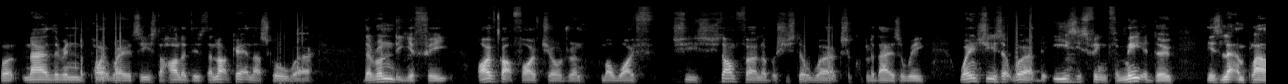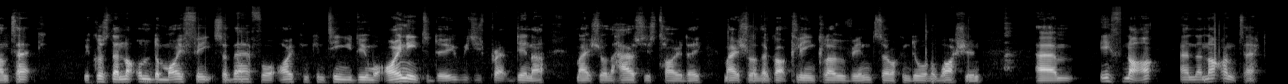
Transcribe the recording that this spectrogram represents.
But now they're in the point where it's Easter holidays. They're not getting that schoolwork. They're under your feet. I've got five children. My wife, she's, she's on furlough, but she still works a couple of days a week. When she's at work, the easiest thing for me to do is let them play on tech because they're not under my feet. So therefore, I can continue doing what I need to do, which is prep dinner, make sure the house is tidy, make sure they've got clean clothing, so I can do all the washing. Um, if not, and they're not on tech,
